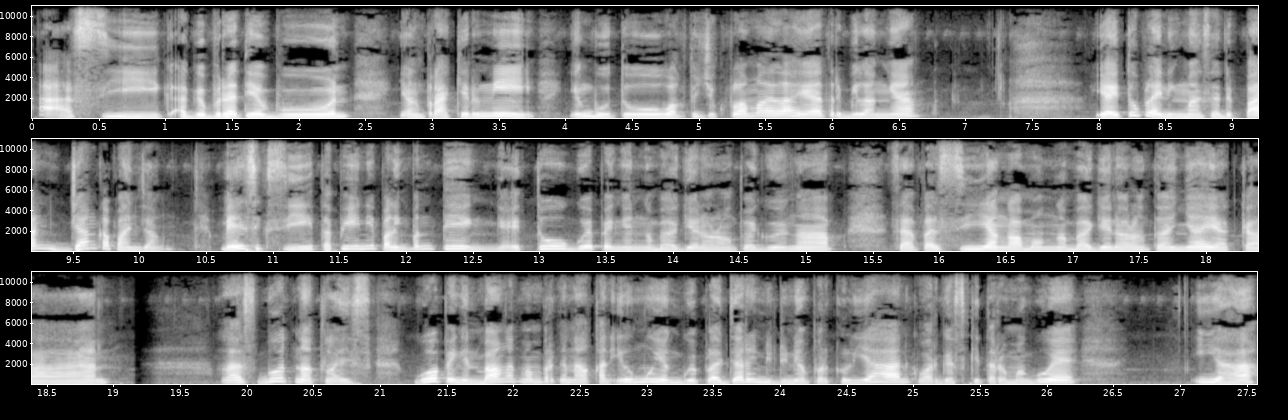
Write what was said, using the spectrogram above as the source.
Asik, agak berat ya bun. Yang terakhir nih, yang butuh waktu cukup lama lah ya terbilangnya yaitu planning masa depan jangka panjang. Basic sih, tapi ini paling penting, yaitu gue pengen ngebahagiain orang tua gue ngap. Siapa sih yang gak mau ngebahagiain orang tuanya ya kan? Last but not least, gue pengen banget memperkenalkan ilmu yang gue pelajarin di dunia perkuliahan ke warga sekitar rumah gue. Iya,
